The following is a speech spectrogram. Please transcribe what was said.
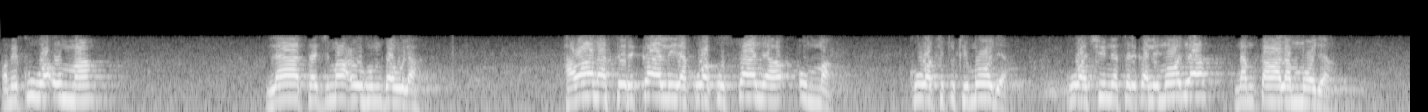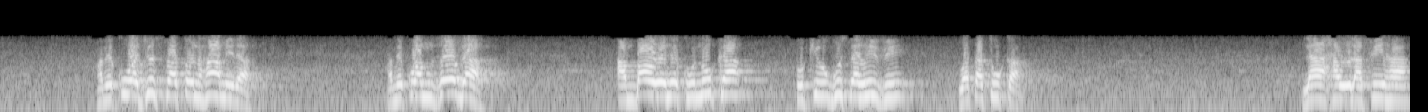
Wamekuwa umma. La tajma'uhum dawla. Hawana serikali ya kuwakusanya umma. Kuwa kitu kimoja. Kuwa chini ya serikali moja na mtawala mmoja amekuwa jusatun hamida. Amekuwa mzoga ambao wenye kunuka ukiugusa hivi watatuka. La haula fiha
